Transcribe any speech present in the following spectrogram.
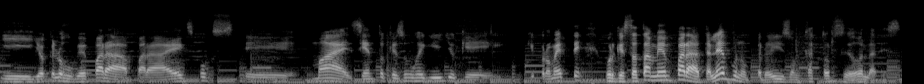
Y yo que lo jugué para, para Xbox, eh, ma, siento que es un jueguillo que, que promete, porque está también para teléfono, pero y son 14 dólares.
